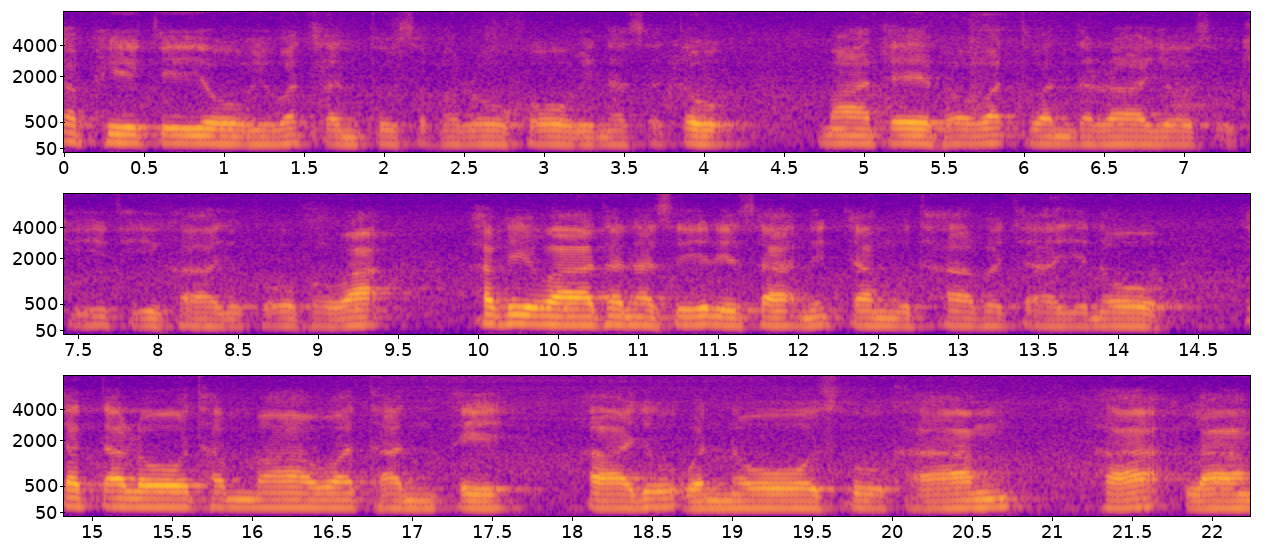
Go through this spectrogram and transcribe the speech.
สัพพิติโยวิวัตสันตุสัพโรโควินัสตุ มาเตภวัตวันตรายโยสุขีทีคายุโกภวะ อภิวาทนาสีริสะนิจังบุทาปจายโนจัตตโลธรรมาวทันติ อายุวันโนสุขังภะลัง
